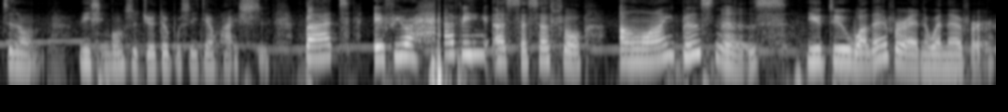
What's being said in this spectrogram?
这种例行公事绝对不是一件坏事。But if you're having a successful online business, you do whatever and whenever.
